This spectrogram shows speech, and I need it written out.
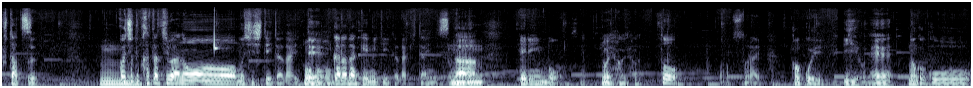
2つこれちょっと形はあの無視していただいて柄だけ見ていただきたいんですがヘリンボーンですね。はいはいはい。とこのストライプ。かっこいい。いいよね。なんかこ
